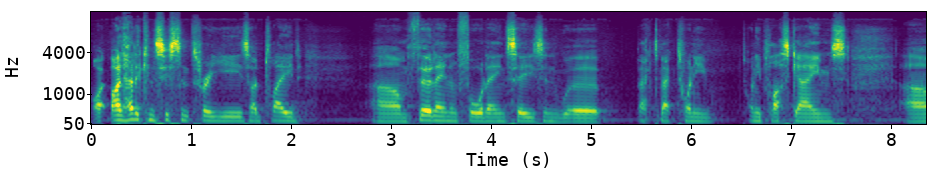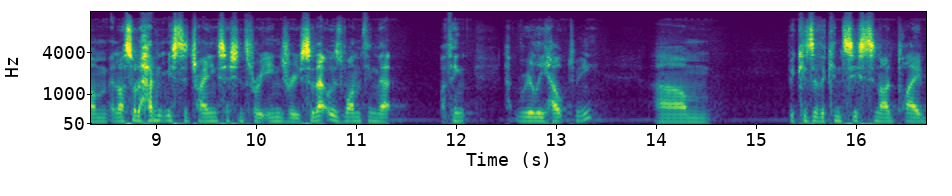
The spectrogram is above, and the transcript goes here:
I, I'd had a consistent three years. I'd played um, 13 and 14 season were back to back 20, 20 plus games. Um, and I sort of hadn't missed a training session through injury. So that was one thing that I think really helped me um, because of the consistent I'd played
